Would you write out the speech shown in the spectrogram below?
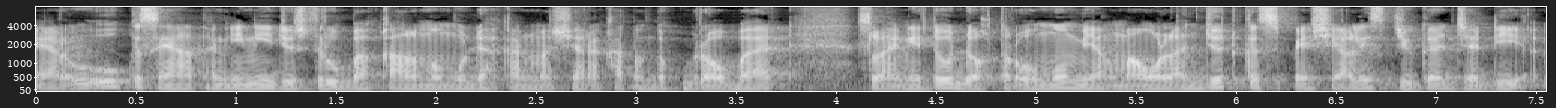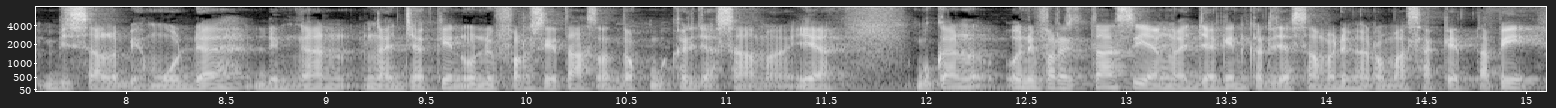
RUU Kesehatan ini justru bakal memudahkan memudahkan masyarakat untuk berobat. Selain itu, dokter umum yang mau lanjut ke spesialis juga jadi bisa lebih mudah dengan ngajakin universitas untuk bekerja sama. Ya, bukan universitas yang ngajakin kerjasama dengan rumah sakit, tapi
